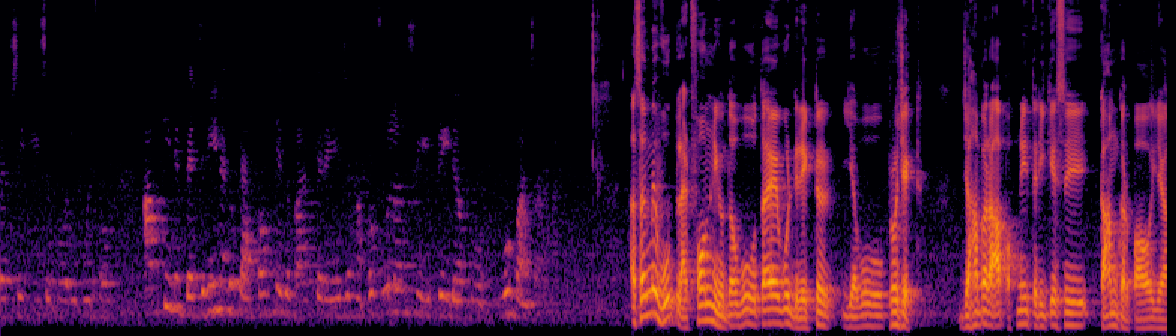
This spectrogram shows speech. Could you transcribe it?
वेब सीरीज़ हो बॉलीवुड हो। आपके लिए बेहतरीन अगर प्लेटफॉर्म की अगर बात करें, जहाँ पर फुल ऑन फ्री फ्रीडम हो, वो कौन सा रहा? असल में वो प्लेटफॉर्म नहीं होता, वो होता है वो डायरेक्टर या वो प्रोजेक्ट जहाँ पर आप अपने तरीके से काम कर पाओ या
